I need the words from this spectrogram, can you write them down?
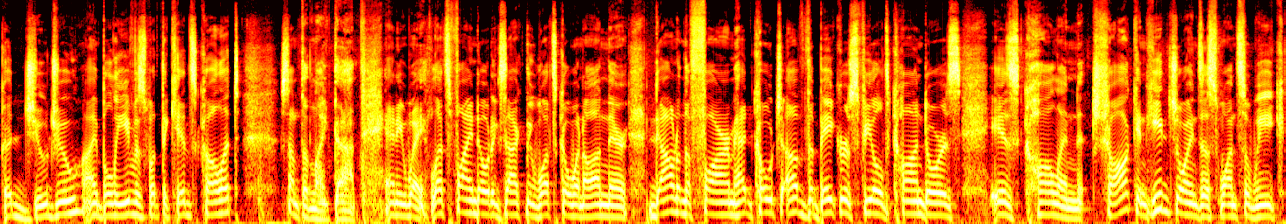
good juju, I believe is what the kids call it. Something like that. Anyway, let's find out exactly what's going on there. Down on the farm, head coach of the Bakersfield Condors is Colin Chaulk, and he joins us once a week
